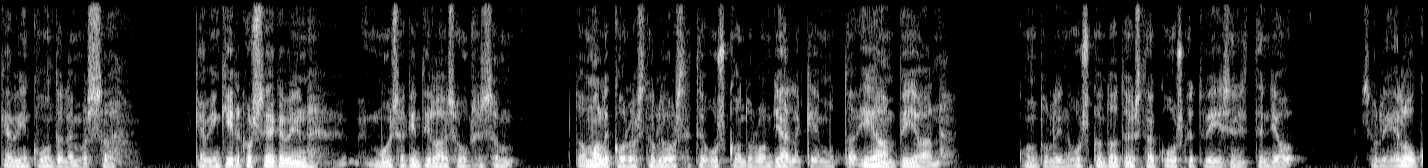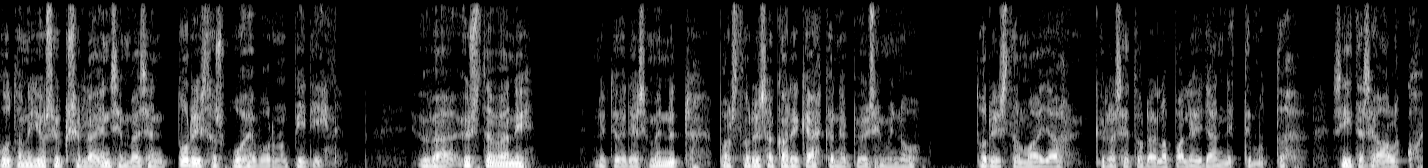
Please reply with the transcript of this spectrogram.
kävin kuuntelemassa, kävin kirkossa ja kävin muissakin tilaisuuksissa. Omalle kohdalle tuli vasta sitten uskon tulon jälkeen, mutta ihan pian, kun tulin uskon 1965, niin sitten jo, se oli elokuuta, niin jo syksyllä ensimmäisen todistuspuheenvuoron pidin. Hyvä ystäväni, nyt jo edes mennyt pastori Sakari Kähkönen pyysi minua todistamaan ja kyllä se todella paljon jännitti, mutta siitä se alkoi.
